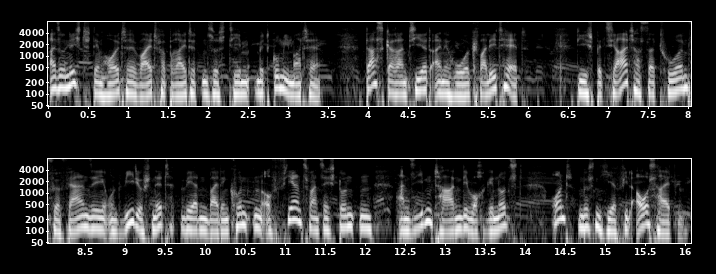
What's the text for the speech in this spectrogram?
also nicht dem heute weit verbreiteten System mit Gummimatte. Das garantiert eine hohe Qualität. Die Spezialtastaturen für Fernseh- und Videoschnitt werden bei den Kunden oft 24 Stunden an sieben Tagen die Woche genutzt und müssen hier viel aushalten.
